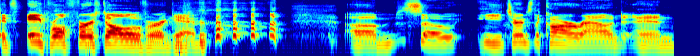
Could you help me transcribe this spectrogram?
It's April first all over again. um, so he turns the car around, and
